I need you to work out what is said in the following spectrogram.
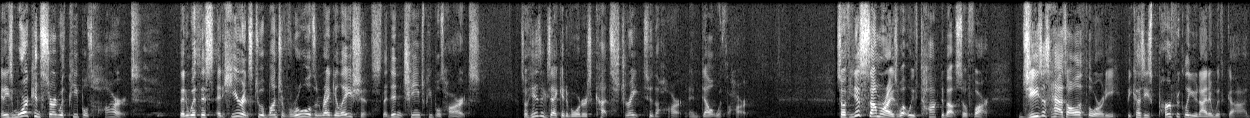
And He's more concerned with people's heart than with this adherence to a bunch of rules and regulations that didn't change people's hearts. So His executive orders cut straight to the heart and dealt with the heart. So, if you just summarize what we've talked about so far, Jesus has all authority because he's perfectly united with God.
